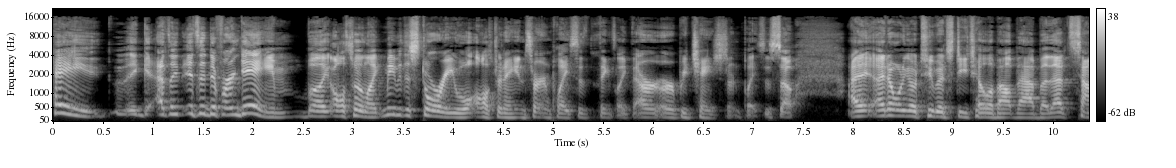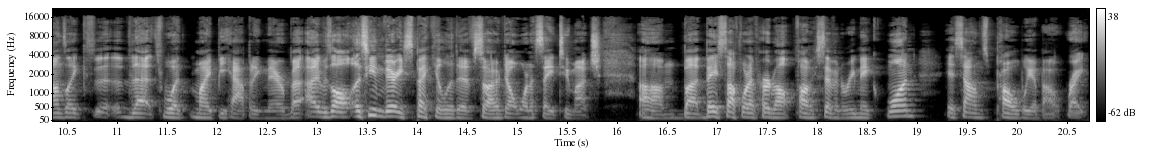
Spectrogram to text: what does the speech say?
hey, it's a different game, but like also like maybe the story will alternate in certain places, things like that, or, or be changed in certain places. So. I, I don't want to go too much detail about that, but that sounds like th- that's what might be happening there. But I was all it seemed very speculative, so I don't want to say too much. Um, but based off what I've heard about Final VII Remake One, it sounds probably about right.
